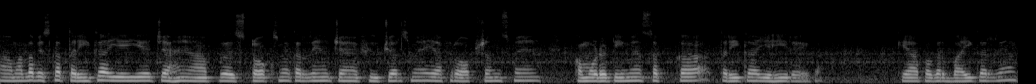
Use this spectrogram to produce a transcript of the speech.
आ, मतलब इसका तरीका यही है चाहे आप स्टॉक्स में कर रहे हो चाहे फ्यूचर्स में या फिर ऑप्शंस में कमोडिटी में सबका तरीका यही रहेगा कि आप अगर बाई कर रहे हैं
